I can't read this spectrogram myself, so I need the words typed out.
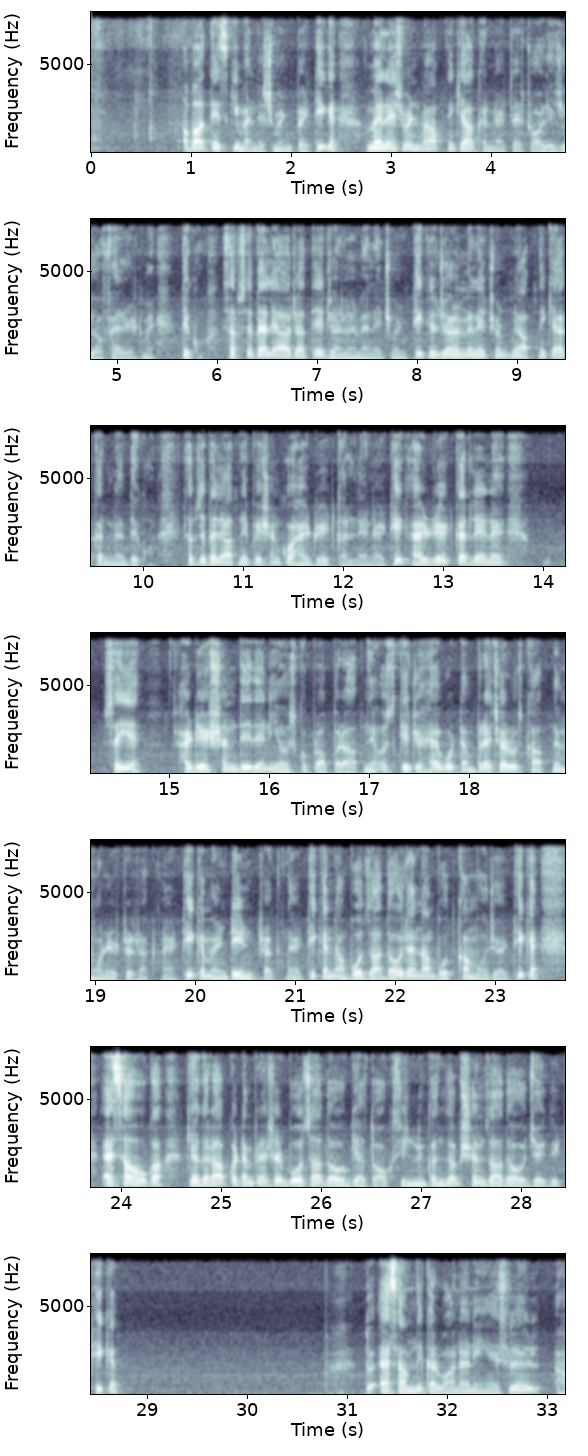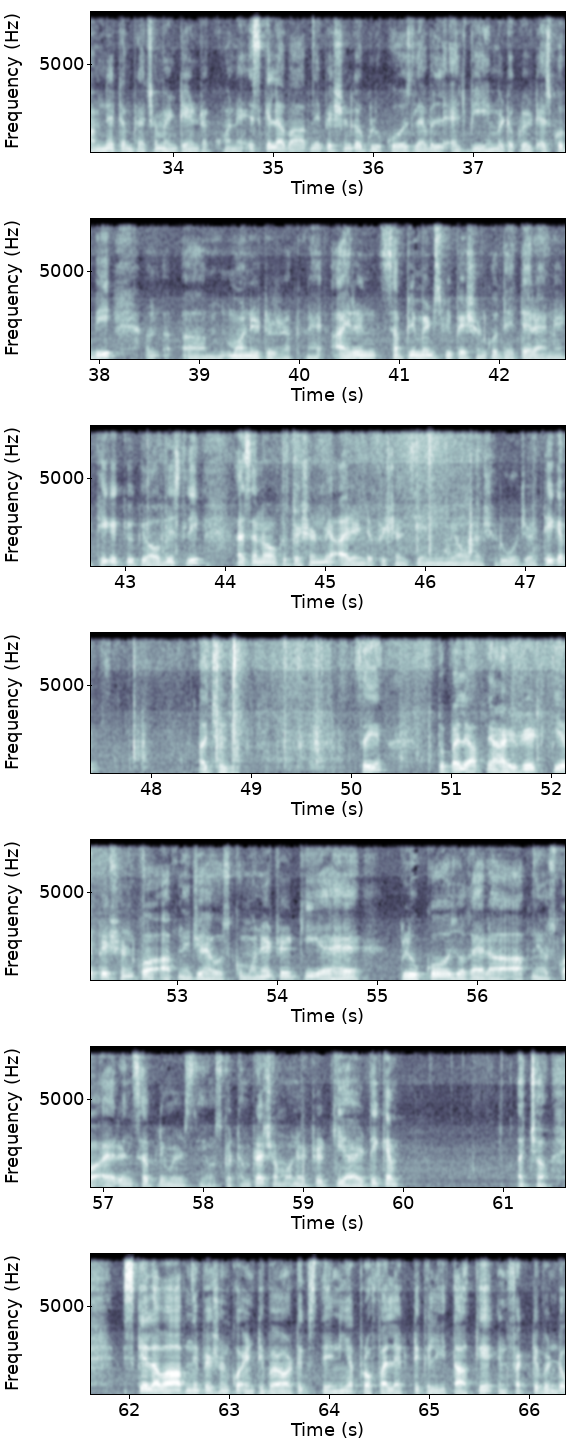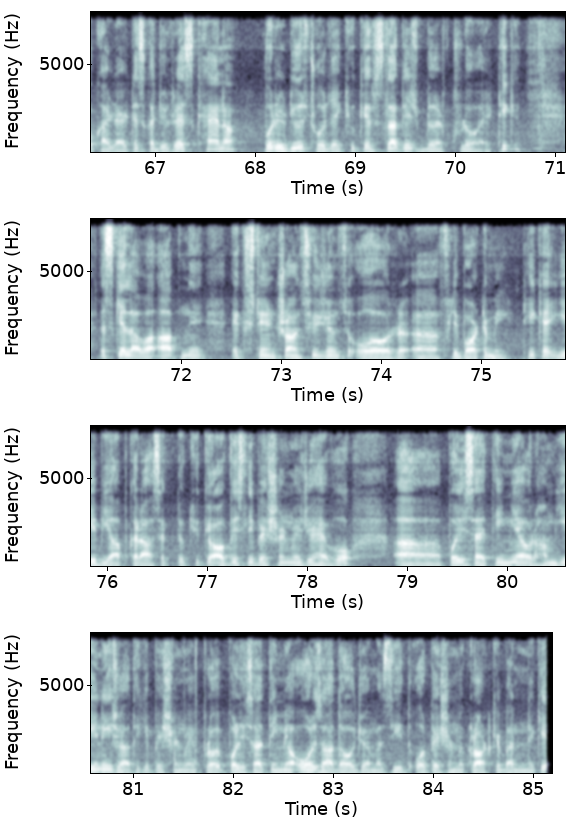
अब आते हैं इसकी मैनेजमेंट पे, ठीक है? मैनेजमेंट में आपने क्या करना है टेट्रोलॉजी ऑफ़ एलिट में? देखो, सबसे पहले आ जाते हैं जनरल मैनेजमेंट ठीक है? जनरल मैनेजमेंट में आपने क्या करना है, देखो, सबसे पहले आपने पेशेंट को हाइड्रेट कर लेना है, ठीक है? हाइड्रेट कर लेना है, सही है? हाइड्रेशन दे देनी है उसको प्रॉपर आपने। उसके जो है वो टेम्परेचर उसका आपने मॉनिटर रखना है, ठीक है? मेंटेन रखना है, ठीक है? ना बहुत ज़्यादा हो जाए, ना बहुत कम हो जाए, ठीक है? ऐसा होगा कि अगर आपका टेम्परेचर बहुत ज़्यादा हो गया तो ऑक्सीजन कंजम्पशन ज़्यादा हो जाएगी, ठीक है? तो ऐसा हमने करवाना नहीं है, इसलिए हमने टेम्परेचर मेंटेन रखवाना है। इसके अलावा आपने पेशेंट का glucose level H B haematocrit इसको भी मॉनिटर रखना है। आयरन सप्लीमेंट्स भी पेशेंट को देते रहने हैं, ठीक है? क्योंकि ऑब्वियसली ऐसा ना हो कि पेशेंट में आयरन डिफिशेंसी एनीमिया होना शुरू हो जाए, ठीक है? अच्छा जी, सही है? तो पहले आपने हाइड्रेट किया पेशेंट को, आपने जो है उसको मॉनिटर किया है ग्लूकोज वगैरह आपने उसको आयरन सप्लीमेंट्स दिए, उसका टेम्परेचर मॉनिटर किया है, ठीक है? अच्छा इसके अलावा आपने पेशेंट को एंटीबायोटिक्स देनी है प्रोफाइलेक्टिकली ताकि इन्फेक्टिव इंडोकार्डाइटिस का जो रिस्क है ना, वो रिड्यूस्ड हो जाए क्योंकि स्लगिश ब्लड फ्लो है, ठीक है? इसके अलावा आपने एक्सटेंड ट्रांसफ्यूजन्स और फ्लिबॉटमी ठीक है? ये भी आप करा सकते हो क्योंकि ऑब्वियसली पेशेंट में जो है वो पोलिसाइथीमिया और हम ये नहीं चाहते कि पेशेंट में पोलिसाइथीमिया और ज़्यादा हो जाए मज़ीद और पेशेंट में क्लॉट के बनने के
